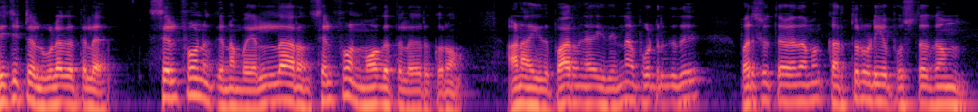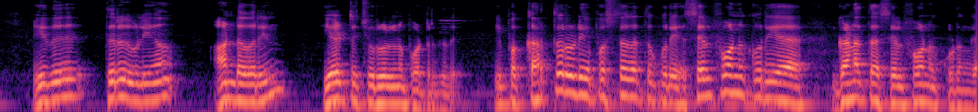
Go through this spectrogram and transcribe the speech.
டிஜிட்டல் உலகத்தில் செல்ஃபோனுக்கு நம்ம எல்லாரும் செல்ஃபோன் மோகத்தில் இருக்கிறோம். ஆனால் இது பாருங்கள் இது என்ன போட்டிருக்குது? பரிசுத்த வேதமும் கர்த்தருடைய புஸ்தகம். இது திருவிழியம் ஆண்டவரின் ஏட்டு சுருள்னு போட்டிருக்குது. இப்போ கர்த்தருடைய புஸ்தகத்துக்குரிய செல்ஃபோனுக்குரிய கணத்தை செல்ஃபோனுக்கு கொடுங்க.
